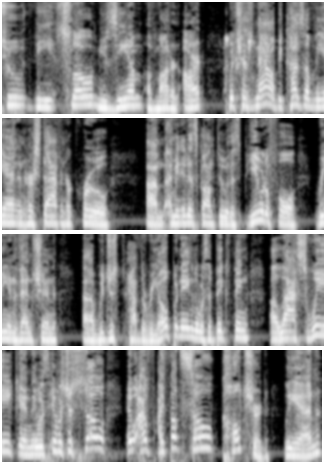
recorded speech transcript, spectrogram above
to the SLO Museum of Modern Art, which has now, because of Leann and her staff and her crew, um, I mean, it has gone through this beautiful reinvention. Uh, we just had the reopening. There was a big thing uh, last week, and it was it was just so. It, I, I felt so cultured, Leann,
